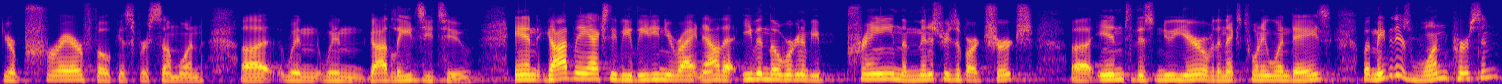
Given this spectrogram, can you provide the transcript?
your prayer focus for someone uh, when, when God leads you to. And God may actually be leading you right now that even though we're going to be praying the ministries of our church uh, into this new year over the next 21 days, but maybe there's one person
